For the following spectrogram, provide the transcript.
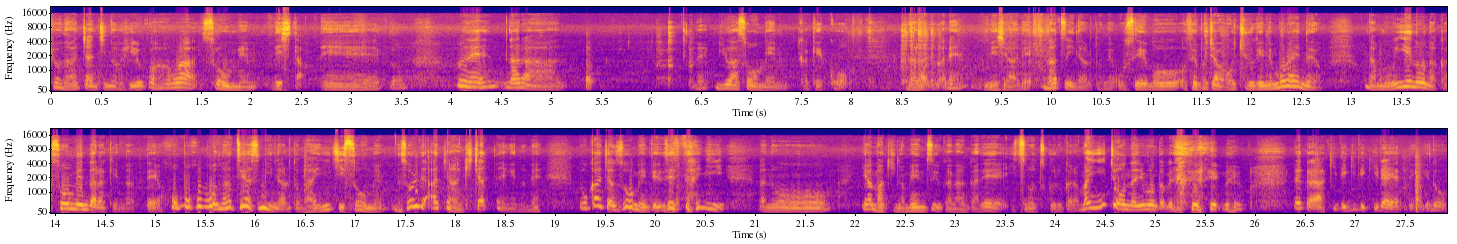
今日のあっちゃんちの昼ご飯はそうめんでした。えー、っとこれね奈良ね三輪そうめんが結構奈良ではねメジャーで。夏になるとねお歳暮お歳暮茶はお中元でもらえるのよ。だもう家の中そうめんだらけになってほぼほぼ夏休みになると毎日そうめん。それであちゃん来ちゃったんやけどね。お母ちゃんそうめんって絶対にあのー山木のめんつゆかなんかでいつも作るから毎日同じもん食べてないのよ。だから飽きてきて嫌いやってんけど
